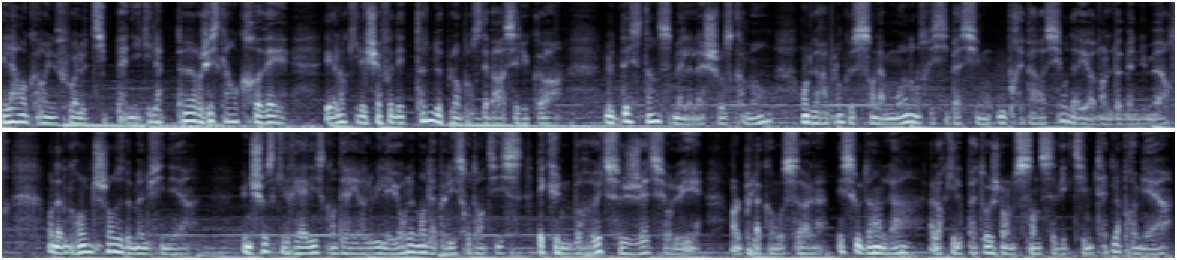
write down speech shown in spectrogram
Et là encore une fois, le type panique, il a peur jusqu'à en crever. Et alors qu'il échafaude des tonnes de plans pour se débarrasser du corps, le destin se mêle à la chose comment En lui rappelant que sans la moindre anticipation, ou préparation d'ailleurs dans le domaine du meurtre, on a de grandes chances de mal finir. Une chose qu'il réalise quand derrière lui les hurlements de la police retentissent et qu'une brute se jette sur lui en le plaquant au sol. Et soudain, là, alors qu'il patauge dans le sang de sa victime, tête la première,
